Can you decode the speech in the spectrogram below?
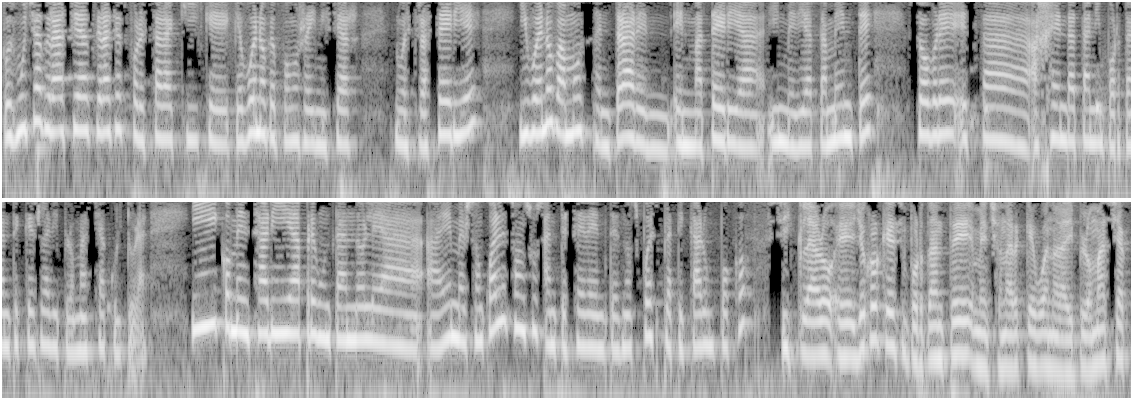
Pues muchas gracias, gracias por estar aquí, qué, bueno que podemos reiniciar nuestra serie y bueno, vamos a entrar en, materia inmediatamente sobre esta agenda tan importante que es la diplomacia cultural. Y comenzaría preguntándole a, Emerson, ¿cuáles son sus antecedentes? ¿Nos puedes platicar un poco? Sí, claro, eh, yo creo que es importante mencionar que bueno, la diplomacia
